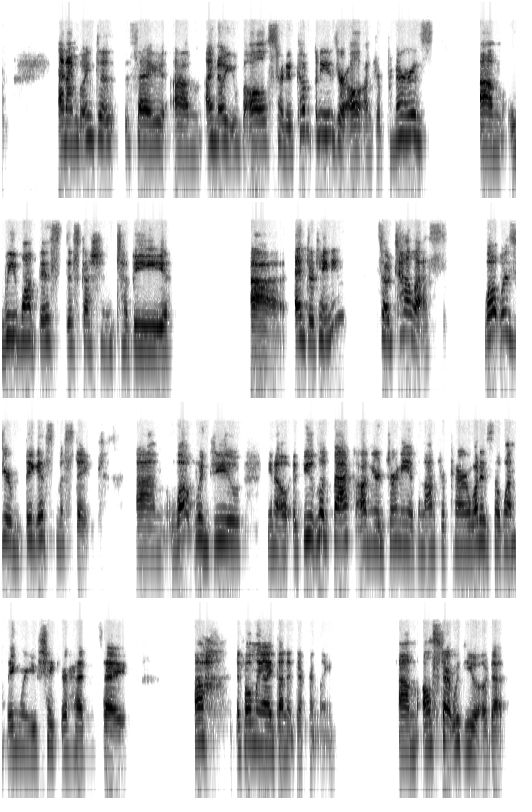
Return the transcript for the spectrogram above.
and I'm going to say um, I know you've all started companies. You're all entrepreneurs. Um, we want this discussion to be uh, entertaining. So tell us, what was your biggest mistake? Um, what would you, you know, if you look back on your journey as an entrepreneur, what is the one thing where you shake your head and say, ah, oh, if only I'd done it differently? Um, I'll start with you, Odette.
